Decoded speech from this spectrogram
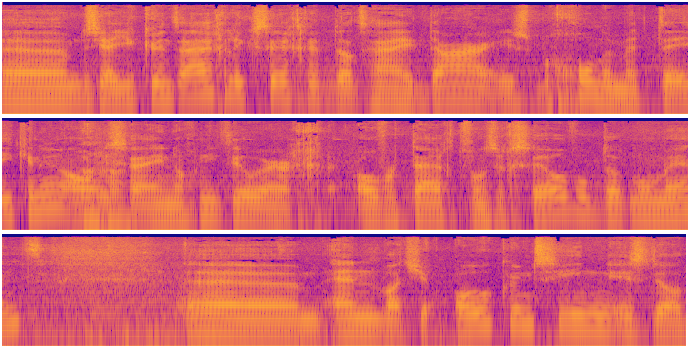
Um, dus ja, je kunt eigenlijk zeggen dat hij daar is begonnen met tekenen. Al is hij nog niet heel erg overtuigd van zichzelf op dat moment. Um, en wat je ook kunt zien is dat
